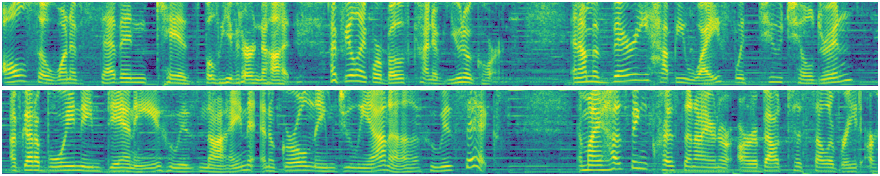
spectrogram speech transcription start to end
also one of seven kids, believe it or not. I feel like we're both kind of unicorns. And I'm a very happy wife with two children. I've got a boy named Danny, who is nine, and a girl named Juliana, who is six. And my husband Chris and I are, are about to celebrate our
